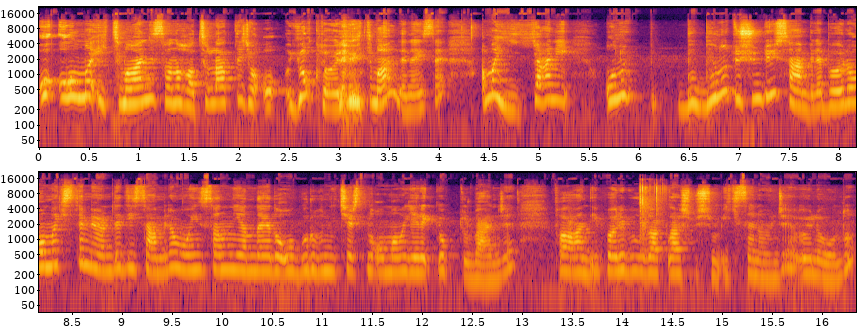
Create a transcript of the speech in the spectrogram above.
O olma ihtimalini sana hatırlattığı o yoktu öyle bir ihtimal de neyse. Ama yani onu bu, bunu düşündüysen bile böyle olmak istemiyorum dediysen bile o insanın yanında ya da o grubun içerisinde olmama gerek yoktur bence falan deyip böyle bir uzaklaşmışım iki sene önce öyle oldu.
